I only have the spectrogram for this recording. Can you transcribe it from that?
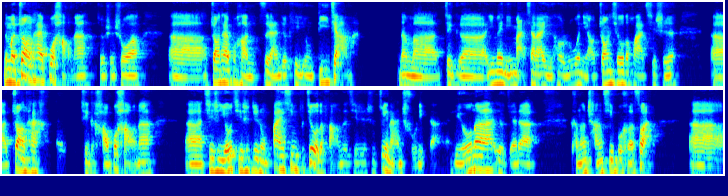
那么状态不好呢，就是说，呃，状态不好，你自然就可以用低价嘛。那么这个，因为你买下来以后，如果你要装修的话，其实，呃，状态这个好不好呢？呃，其实尤其是这种半新不旧的房子，其实是最难处理的。留呢，又觉得可能长期不合算。呃，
